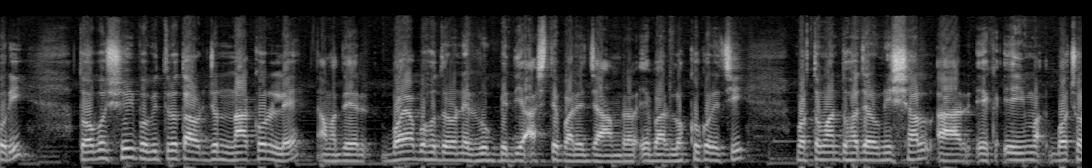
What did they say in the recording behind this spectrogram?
করি। তো অবশ্যই পবিত্রতা অর্জন না করলে আমাদের ভয়াবহ ধরনের রোগ বেদি আসতে পারে যা আমরা এবার লক্ষ্য করেছি। বর্তমান দু হাজার উনিশ সাল আর এই বছর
